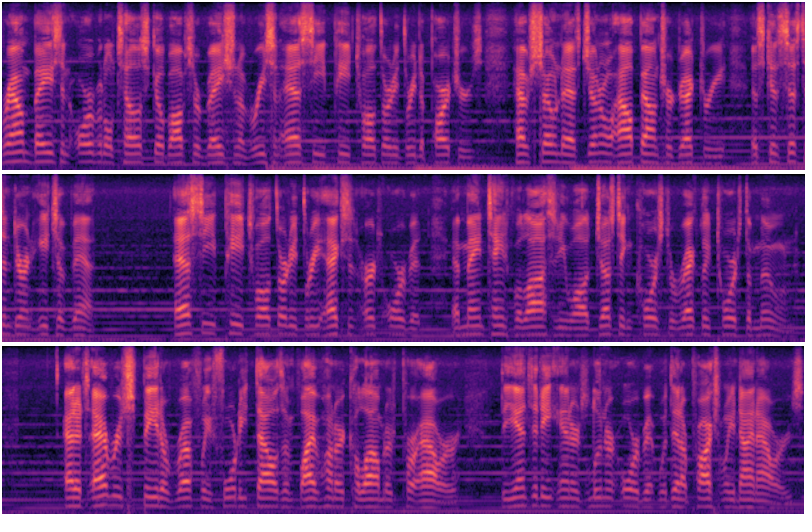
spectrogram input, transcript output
Ground-based and orbital telescope observation of recent SCP-1233 departures have shown that its general outbound trajectory is consistent during each event. SCP-1233 exits Earth's orbit and maintains velocity while adjusting course directly towards the Moon. At its average speed of roughly 40,500 km per hour, the entity enters lunar orbit within approximately 9 hours.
